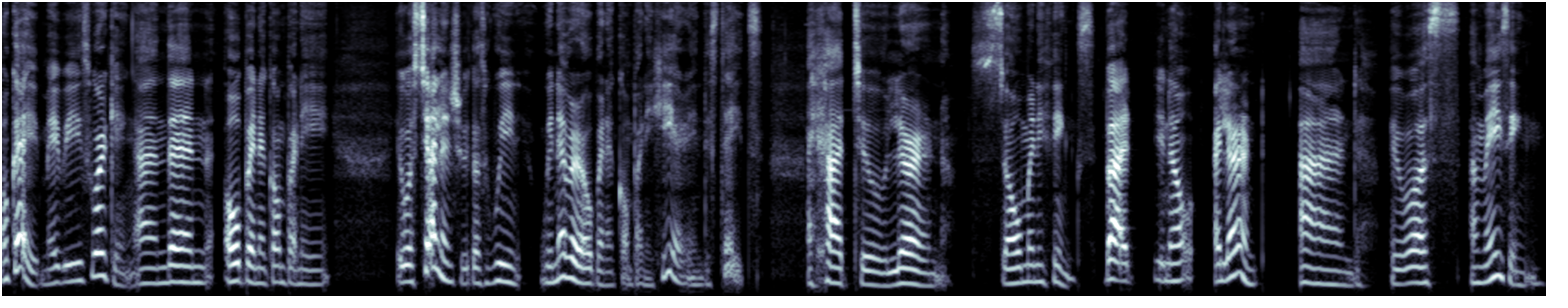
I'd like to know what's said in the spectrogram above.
okay, maybe it's working, and then open a company. It was challenged because we we never open a company here in the states. I had to learn so many things, but you know, I learned, and it was amazing.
